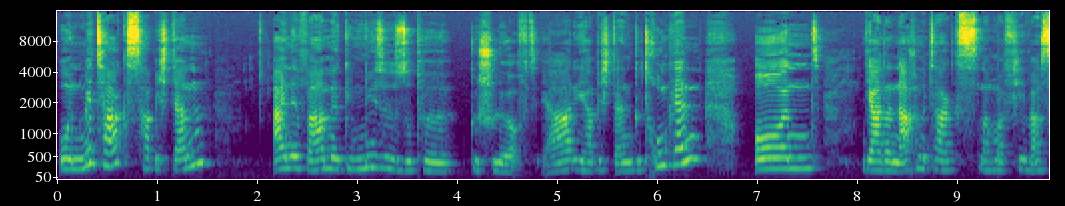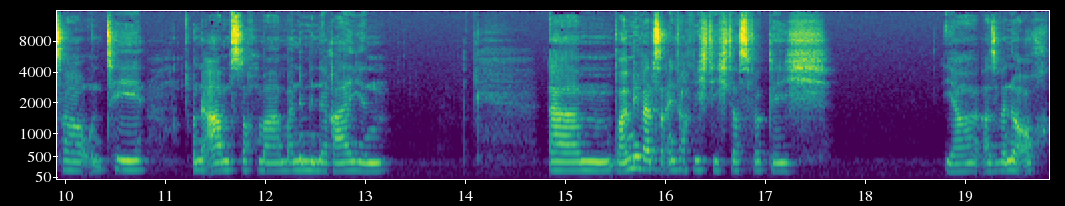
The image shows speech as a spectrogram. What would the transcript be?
und mittags habe ich dann eine warme Gemüsesuppe geschlürft. Ja, die habe ich dann getrunken. Und ja, dann nachmittags nochmal viel Wasser und Tee und abends nochmal meine Mineralien. Ähm, bei mir war das einfach wichtig, dass wirklich, ja, also wenn du auch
